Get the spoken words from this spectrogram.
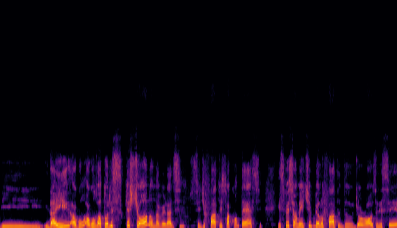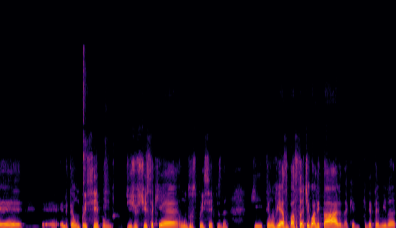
E, e, daí algum, alguns autores questionam, na verdade, se, se, de fato isso acontece, especialmente pelo fato do John Rawls ele ser, é, ele tem um princípio de justiça que é um dos princípios, né, que tem um viés bastante igualitário, né, que, que determina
